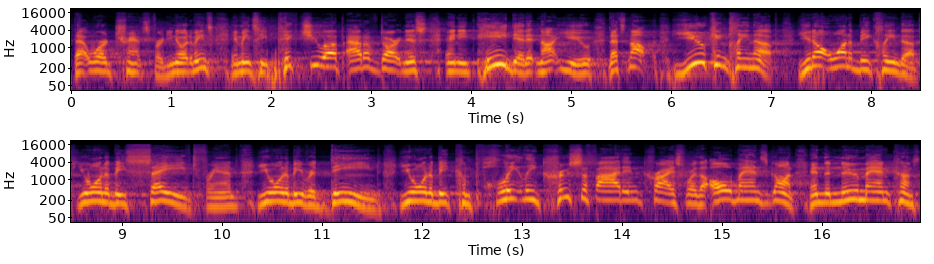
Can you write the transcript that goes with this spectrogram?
That word transferred, you know what it means? It means he picked you up out of darkness, and he, he did it, not you. That's not, you can clean up. You don't want to be cleaned up, you want to be saved friend. You want to be redeemed. You want to be completely crucified in Christ where the old man's gone and the new man comes.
